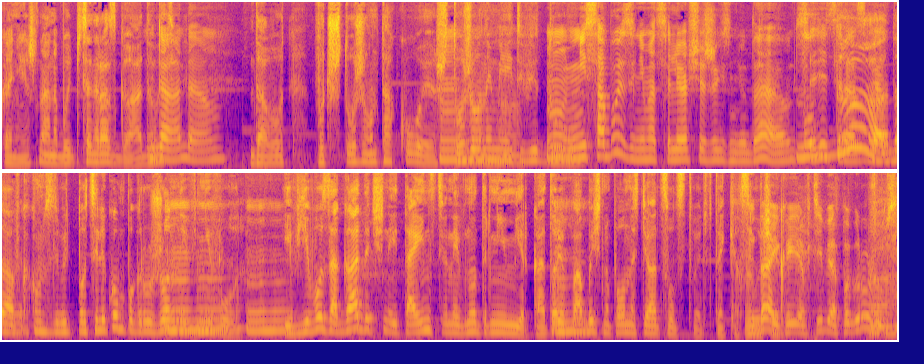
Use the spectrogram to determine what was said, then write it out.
Конечно, она будет постоянно разгадывать. Да, да. Да, вот, вот что же он такое, что же он имеет в виду. Ну, не собой заниматься или вообще жизнью, да, а вот Ну да, да, в каком-то смысле быть по- целиком погруженный в него. И в его загадочный, таинственный внутренний мир, который обычно полностью отсутствует в таких случаях. Дай-ка я в тебя погружусь.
